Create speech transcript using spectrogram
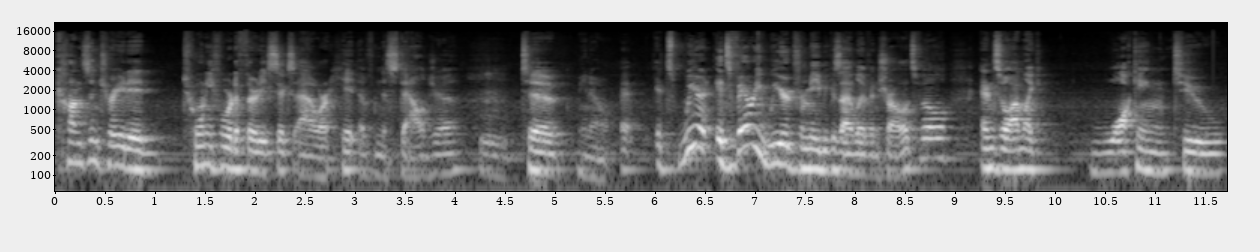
concentrated twenty four to thirty six hour hit of nostalgia. To you know, it's weird. It's very weird for me because I live in Charlottesville, and so I'm like walking to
